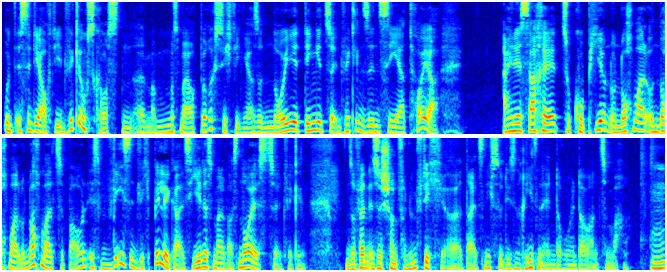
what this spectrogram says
Und es sind ja auch die Entwicklungskosten, äh, man muss man auch berücksichtigen. Also neue Dinge zu entwickeln sind sehr teuer eine Sache zu kopieren und nochmal und nochmal und nochmal zu bauen, ist wesentlich billiger, als jedes Mal was Neues zu entwickeln. Insofern ist es schon vernünftig, äh, da jetzt nicht so diesen Riesenänderungen dauernd zu machen. Mhm.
